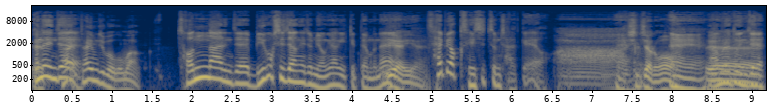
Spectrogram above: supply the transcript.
근데 예, 이제 타, 임즈 보고 막. 전날 이제 미국 시장에 좀 영향이 있기 때문에 예, 예. 새벽 3시쯤 잘 깨요. 아, 네. 실제로. 예, 예. 아무래도 이제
